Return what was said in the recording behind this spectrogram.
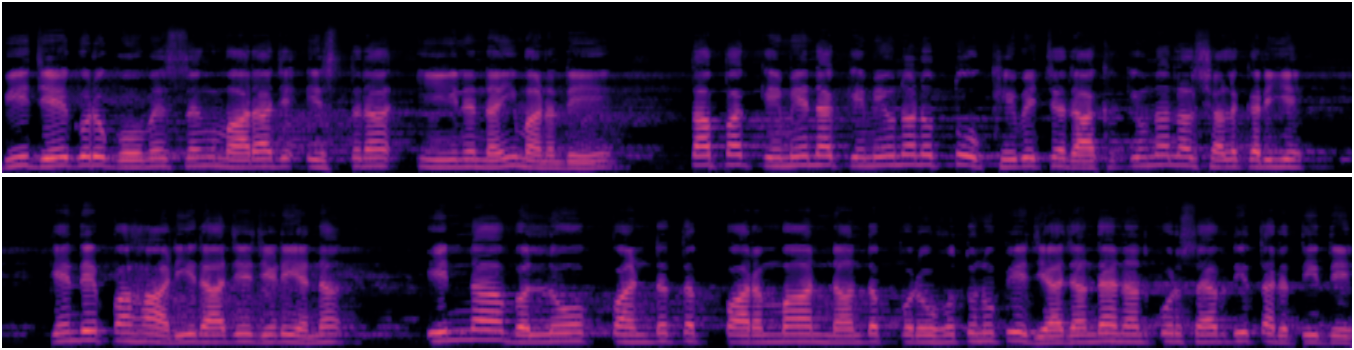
ਵੀ ਜੇ ਗੁਰੂ ਗੋਬਿੰਦ ਸਿੰਘ ਮਹਾਰਾਜ ਇਸ ਤਰ੍ਹਾਂ ਈਨ ਨਹੀਂ ਮੰਨਦੇ, ਤਾਂ ਆਪਾਂ ਕਿਵੇਂ ਨਾ ਕਿਵੇਂ ਉਹਨਾਂ ਨੂੰ ਧੋਖੇ ਵਿੱਚ ਰੱਖ ਕੇ ਉਹਨਾਂ ਨਾਲ ਛਲ ਕਰੀਏ। ਕਹਿੰਦੇ ਪਹਾੜੀ ਰਾਜੇ ਜਿਹੜੇ ਹਨ ਨਾ ਇਹਨਾਂ ਵੱਲੋਂ ਪੰਡਤ ਪਰਮਾਨੰਦ ਪੁਰੋਹਿਤ ਨੂੰ ਭੇਜਿਆ ਜਾਂਦਾ ਹੈ। ਅਨੰਦਪੁਰ ਸਾਹਿਬ ਦੀ ਧਰਤੀ ਤੇ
